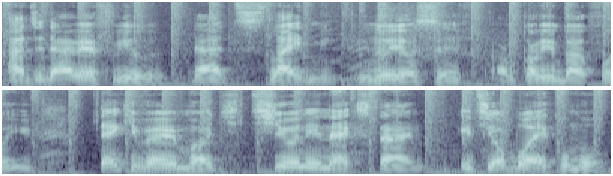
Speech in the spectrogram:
and to that referee oh, that slide me. You know yourself. I'm coming back for you. Thank you very much. Tune in next time. It's your boy Komo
